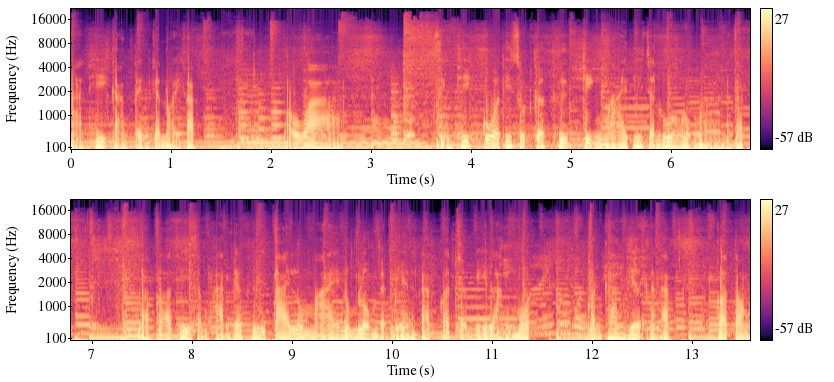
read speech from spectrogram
หาที่กางเต็นท์กันหน่อยครับ เพราะว่าสิ่งที่กลัวที่สุดก็คือกิ่งไม้ที่จะร่วงลงมานะครับ แล้วก็ที่สำคัญก็คือใต้ร่มไม้ล้มๆแบบนี้นะครับ ก็จะมีรังมดค่อนข้างเยอะนะครับ ก็ต้อง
